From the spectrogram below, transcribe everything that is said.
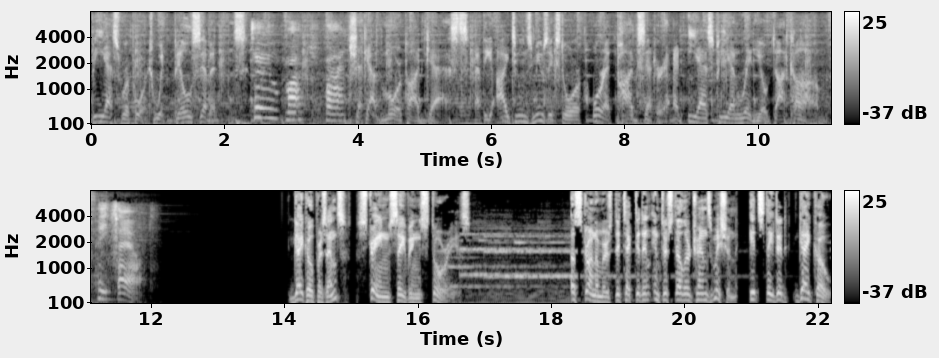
BS Report with Bill Simmons. Too much fun. Check out more podcasts at the iTunes Music Store or at Podcenter at espnradio.com. Peace out. Geico presents Strange Savings Stories. Astronomers detected an interstellar transmission. It stated, Geico,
